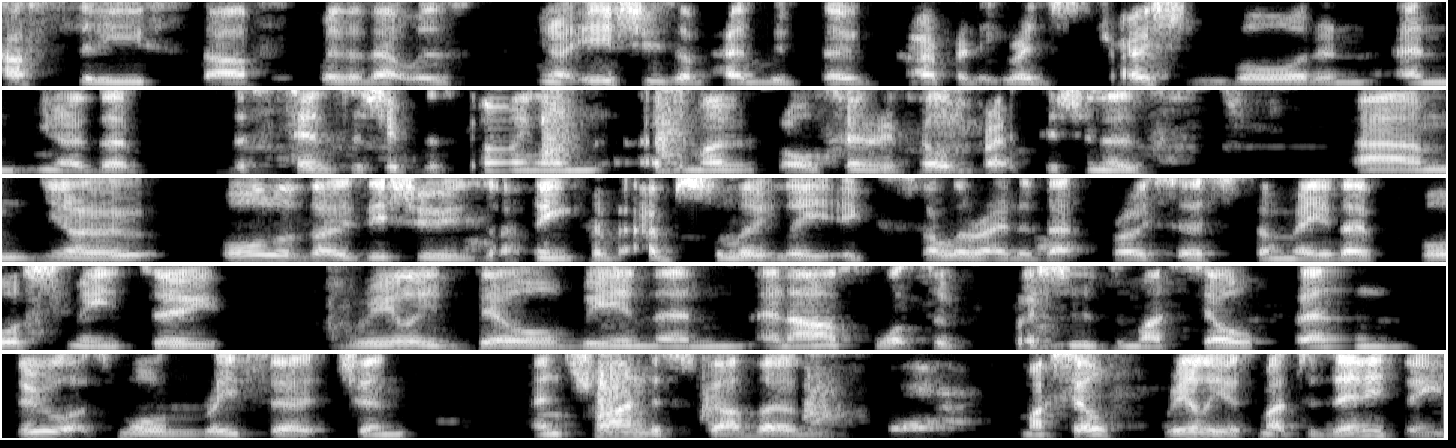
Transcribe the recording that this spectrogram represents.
custody stuff, whether that was, you know, issues I've had with the chiropractic registration board and, and, you know, the, the censorship that's going on at the moment for alternative health practitioners. Um, you know, all of those issues I think have absolutely accelerated that process for me. They've forced me to really delve in and, and ask lots of questions of myself and do lots more research and, and try and discover myself really as much as anything,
